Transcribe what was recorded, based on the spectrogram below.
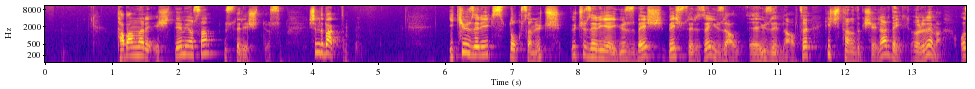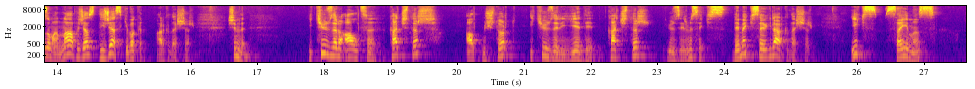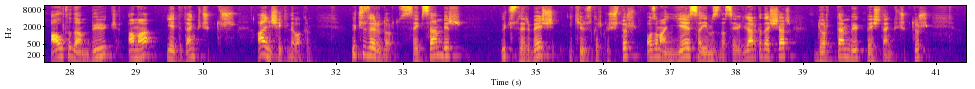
Tabanları eşitlemiyorsan üstleri eşitliyorsun. Şimdi baktım. 2 üzeri x 93, 3 üzeri y 105, 5 üzeri z 156. Hiç tanıdık şeyler değil. Öyle değil mi? O zaman ne yapacağız? Diyeceğiz ki bakın arkadaşlar. Şimdi 2 üzeri 6 kaçtır? 64. 2 üzeri 7 kaçtır? 128. Demek ki sevgili arkadaşlarım x sayımız 6'dan büyük ama 7'den küçüktür. Aynı şekilde bakın. 3 üzeri 4 81. 3 üzeri 5 243'tür. O zaman y sayımız da sevgili arkadaşlar 4'ten büyük 5'ten küçüktür.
